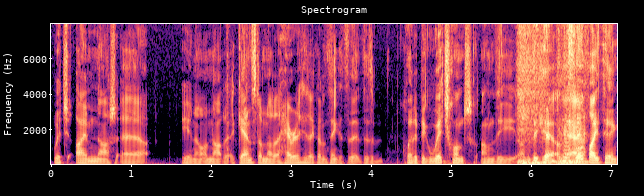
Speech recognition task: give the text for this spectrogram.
which I'm not. Uh, you know, I'm not against. I'm not a heretic. I don't think it's a, there's a, quite a big witch hunt on the on the uh, on the yeah. sulfite thing.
